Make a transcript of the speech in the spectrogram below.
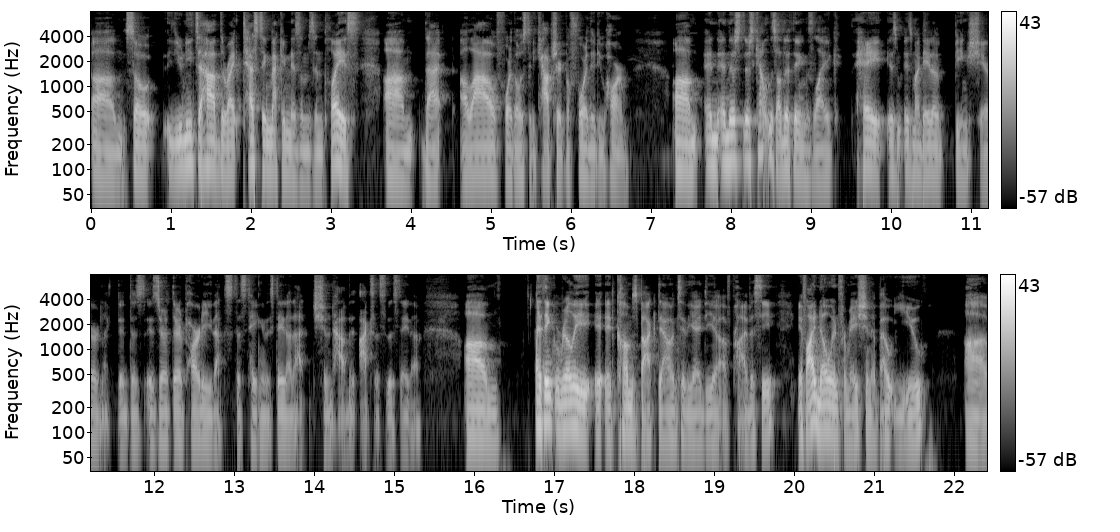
Um, so you need to have the right testing mechanisms in place um, that allow for those to be captured before they do harm. Um, and and there's there's countless other things like hey is, is my data being shared like does is there a third party that's that's taking this data that shouldn't have access to this data um, i think really it, it, comes back down to the idea of privacy if i know information about you uh,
